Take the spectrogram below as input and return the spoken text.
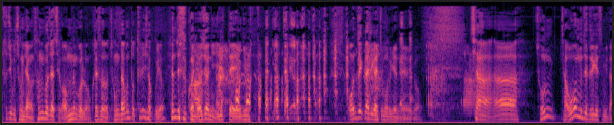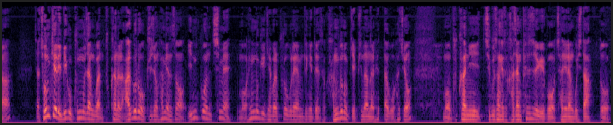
수지구청장은 선거 자체가 없는 걸로. 그래서 정답은 또 틀리셨고요. 현재 스코어 는 여전히 1대 0입니다. 언제까지 갈지 모르겠네요, 이거. 자, 아, 존, 자, 5번 문제 드리겠습니다. 자, 존 케리 미국 국무장관 북한을 악으로 규정하면서 인권 침해, 뭐 핵무기 개발 프로그램 등에 대해서 강도 높게 비난을 했다고 하죠. 뭐 북한이 지구상에서 가장 폐쇄적이고 잔인한 곳이다. 또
